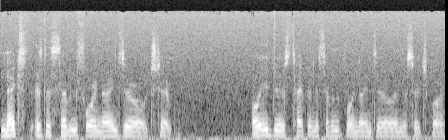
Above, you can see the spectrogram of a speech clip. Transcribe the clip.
Next is the 7490 chip. All you do is type in the 7490 in the search bar.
